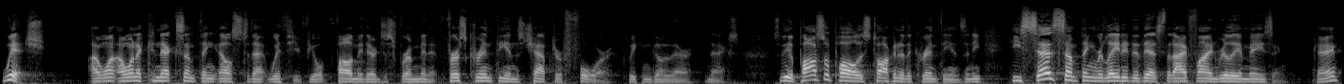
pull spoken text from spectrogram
Which, I want, I want to connect something else to that with you, if you'll follow me there just for a minute. 1 Corinthians chapter 4, if we can go there next. So the Apostle Paul is talking to the Corinthians, and he, he says something related to this that I find really amazing. Okay?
